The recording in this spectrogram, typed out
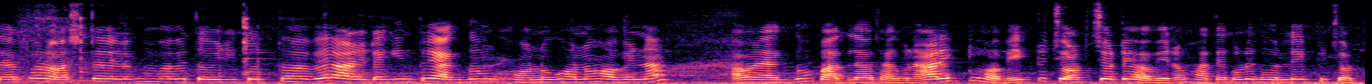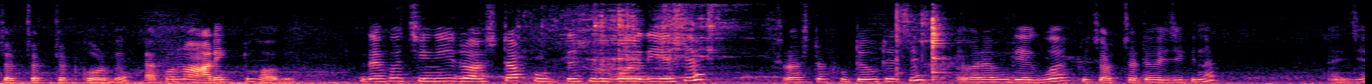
দেখো রসটা এরকমভাবে তৈরি করতে হবে আর এটা কিন্তু একদম ঘন ঘন হবে না। আবার একদম পাতলাও থাকবে না। আর একটু হবে একটু চটচটে হবে। এরকম হাতে করে ধরলে একটু চটচট চটচট করবে। এখনও আর একটু হবে। দেখো চিনির রসটা ফুটতে শুরু করে দিয়েছে। রসটা ফুটে উঠেছে। এবার আমি দেখব একটু চটচটে হয়েছে কিনা। এই যে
